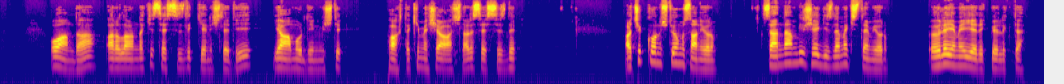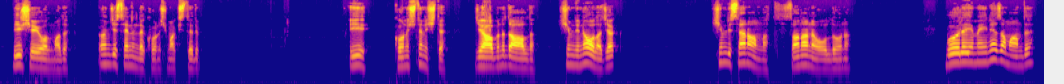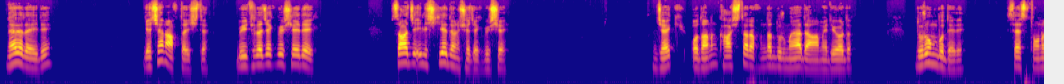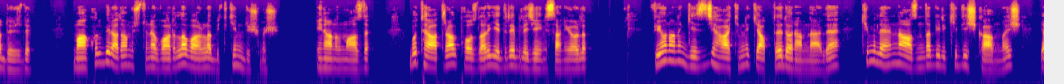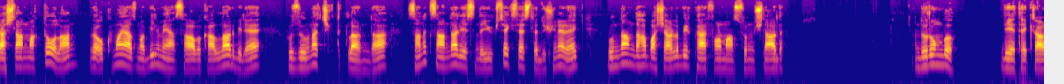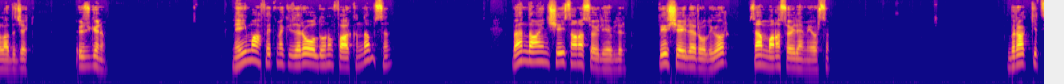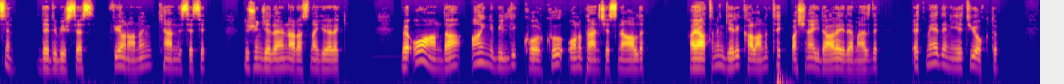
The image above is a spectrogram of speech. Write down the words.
O anda aralarındaki sessizlik genişledi, yağmur dinmişti. Parktaki meşe ağaçları sessizdi. Açık konuştuğumu sanıyorum. Senden bir şey gizlemek istemiyorum. Öğle yemeği yedik birlikte. Bir şey olmadı. Önce seninle konuşmak istedim. İyi, konuştun işte. Cevabını da aldın. Şimdi ne olacak? Şimdi sen anlat. Sana ne olduğunu. Bu öğle yemeği ne zamandı? Neredeydi? Geçen hafta işte. Büyütülecek bir şey değil. Sadece ilişkiye dönüşecek bir şey. Jack odanın karşı tarafında durmaya devam ediyordu. Durum bu dedi. Ses tonu düzdü. Makul bir adam üstüne varla varla bitkin düşmüş. İnanılmazdı. Bu teatral pozları yedirebileceğini sanıyordu. Fiona'nın gezici hakimlik yaptığı dönemlerde kimilerinin ağzında bir iki diş kalmış, yaşlanmakta olan ve okuma yazma bilmeyen sabıkalılar bile huzuruna çıktıklarında sanık sandalyesinde yüksek sesle düşünerek bundan daha başarılı bir performans sunmuşlardı. Durum bu diye tekrarladı Jack. Üzgünüm. Neyi mahvetmek üzere olduğunun farkında mısın? Ben de aynı şeyi sana söyleyebilirim. Bir şeyler oluyor, sen bana söylemiyorsun. Bırak gitsin, dedi bir ses. Fiona'nın kendi sesi, düşüncelerin arasına girerek. Ve o anda aynı bildik korku onu pençesine aldı. Hayatının geri kalanı tek başına idare edemezdi. Etmeye de niyeti yoktu.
